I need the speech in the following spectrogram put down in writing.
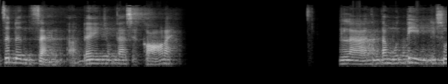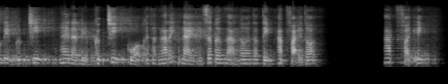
Rất đơn giản. Ở đây chúng ta sẽ có này. Là chúng ta muốn tìm cái số điểm cực trị hay là điểm cực trị của cái thằng hx này thì rất đơn giản thôi. Ta tìm h phẩy thôi. H phẩy. x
